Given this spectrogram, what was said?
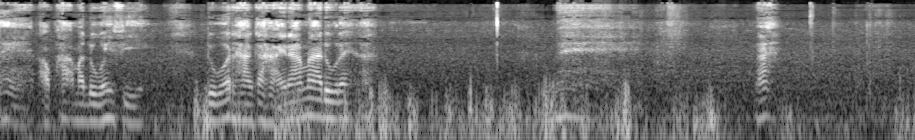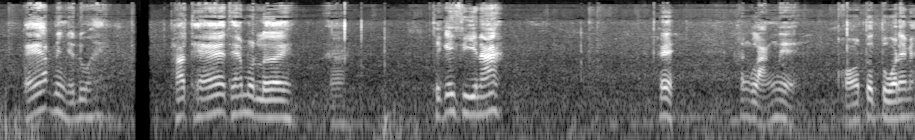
แม่เอาพระมาดูให้ฟรี ดูว่าทางกระหายน้ำหน้าดูเลยอะนะแป๊บหนึ่งเดี๋ยวดูให้พระแท้แท้หมดเลยอะเช็คให้ฟรีนะ เฮ้ยข้างหลังเนี่ย ขอตัวตัวได้ไหม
